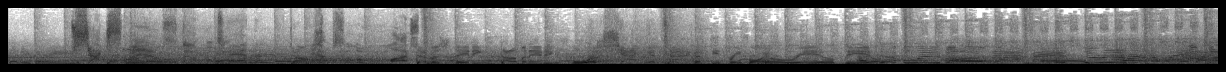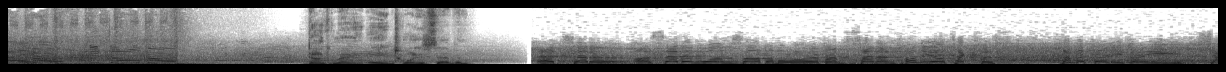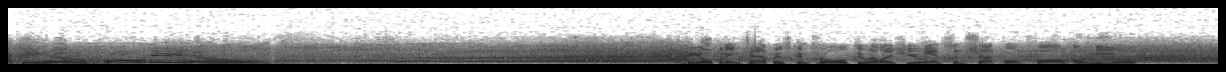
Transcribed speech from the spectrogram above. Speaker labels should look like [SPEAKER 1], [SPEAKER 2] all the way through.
[SPEAKER 1] 33.
[SPEAKER 2] Shot slam.
[SPEAKER 3] Ten dunks.
[SPEAKER 2] Absolute monster.
[SPEAKER 1] Devastating, dominating force.
[SPEAKER 2] Shaq attack.
[SPEAKER 3] 53 points.
[SPEAKER 1] The real deal. I can't believe it. Oh,
[SPEAKER 4] Dunkman, age 27.
[SPEAKER 1] At center, a 7-1 sophomore from San Antonio, Texas, number 33, Shaquille
[SPEAKER 5] The opening tap is controlled to LSU. Hanson's shot won't fall. O'Neal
